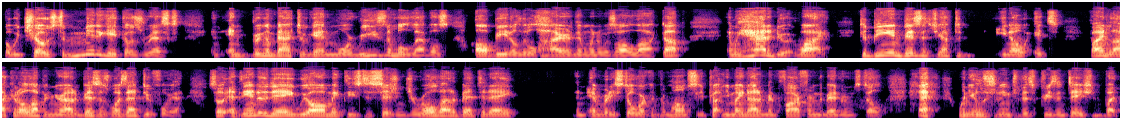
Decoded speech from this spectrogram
but we chose to mitigate those risks and, and bring them back to again more reasonable levels, albeit a little higher than when it was all locked up. And we had to do it. Why? To be in business, you have to, you know, it's fine, lock it all up and you're out of business. What does that do for you? So at the end of the day, we all make these decisions. You rolled out of bed today and everybody's still working from home. So you, probably, you might not have been far from the bedroom still when you're listening to this presentation. But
